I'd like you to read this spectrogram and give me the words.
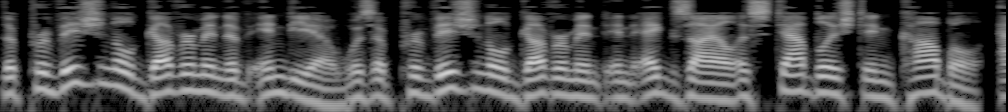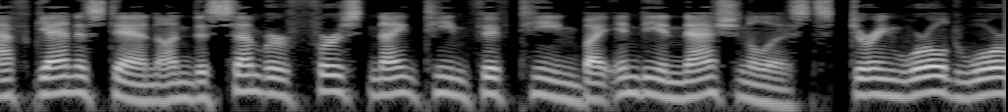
The Provisional Government of India was a provisional government in exile established in Kabul, Afghanistan on December 1, 1915 by Indian nationalists, during World War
